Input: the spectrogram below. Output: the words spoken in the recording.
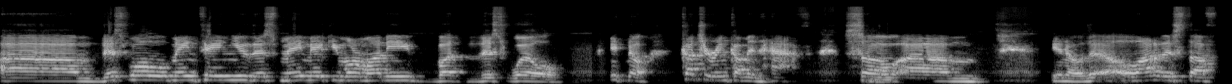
Um, this will maintain you. This may make you more money, but this will, you know, cut your income in half. So, um, you know, the, a lot of this stuff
